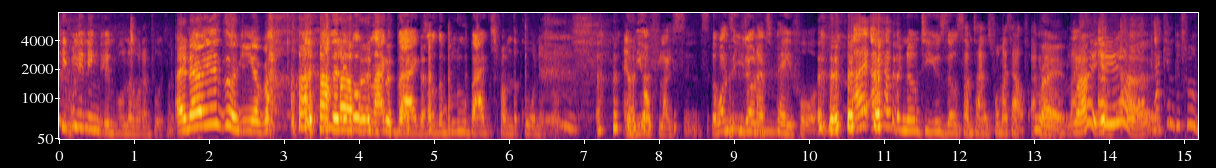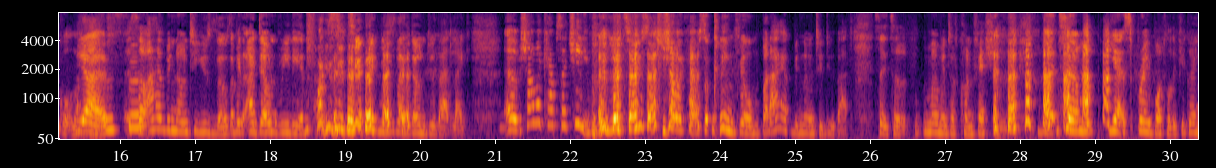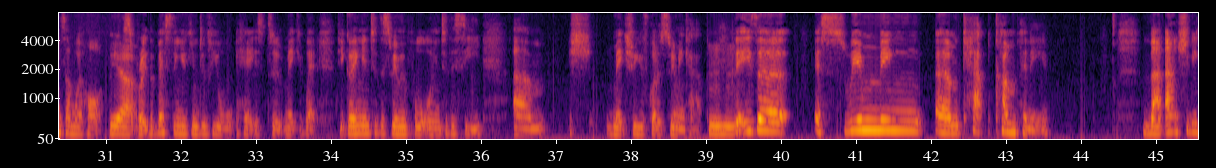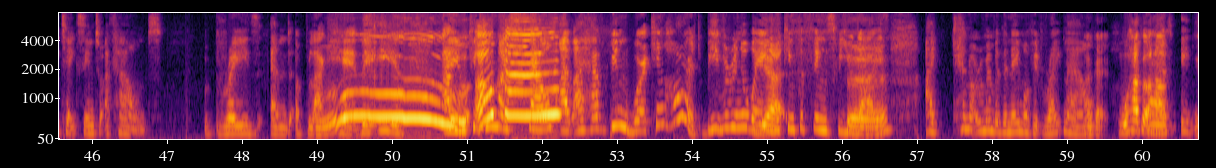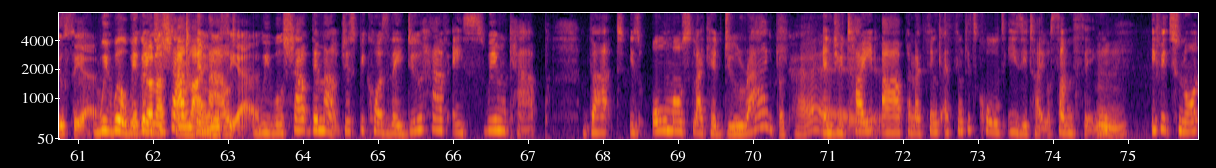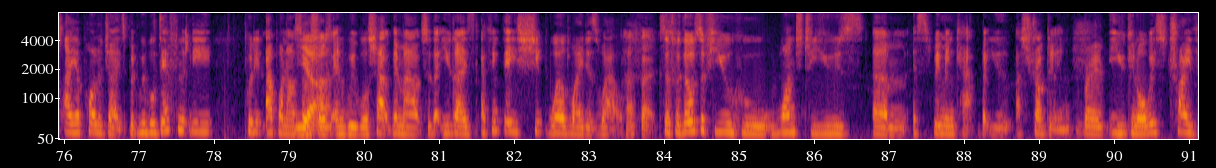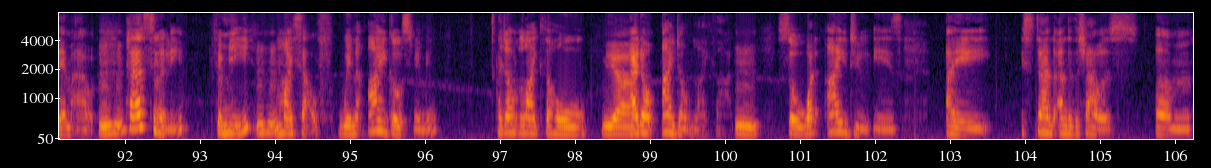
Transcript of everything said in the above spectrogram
People in England will know what I'm talking about. I know what you're talking about. the little black bags or the blue bags from the corner shop and the off license, the ones that you don't have to pay for. I, I have been known to use those sometimes for myself Right, um, right, yeah, I, yeah. I can be frugal. Like Yes. That. So I have been known to use those. I mean, I don't really advise it to anybody. It's like, don't do that. Like, uh, shower caps are cheap. Let's use shower caps or cling film. But I have been known to do that. So it's a moment of confession. but um, yeah, spray bottle. If you're going somewhere hot, Yeah. spray. The best thing you can do for your hair is to make it wet. If you're going into the swimming pool or into the sea, um, sh- make sure you've got a swimming cap. Mm-hmm. There is a a swimming um, cap company that actually takes into account braids and a black hair. There is. I am kicking okay. myself. I, I have been working hard, beavering away, Yes. looking for things for you Uh. guys. I cannot remember the name of it right now. Okay, we'll have it on our. But You'll see it. We will. We're We'll going to shout timeline, them out. it. We will shout them out just because they do have a swim cap that is almost like a do rag. Okay. And you tie it up, and I think I think it's called Easy Tie or something. Hmm. If it's not, I apologize, but we will definitely put it up on our Yeah. socials and we will shout them out so that you guys. I think they ship worldwide as well. Perfect. So for those of you who want to use um, a swimming cap but you are struggling, right. you can always try them out. Mm-hmm. Personally, for me, myself, when I go swimming, I don't like the whole. Yeah. I don't. I don't like that. Mm. So what I do is, I stand under the showers um,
